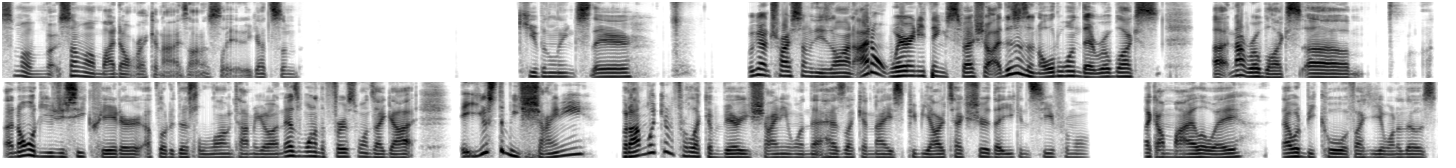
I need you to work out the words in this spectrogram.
some of them, some of them I don't recognize. Honestly, they got some Cuban links there. We're gonna try some of these on. I don't wear anything special. This is an old one that Roblox, uh, not Roblox, um, an old UGC creator uploaded this a long time ago, and that's one of the first ones I got. It used to be shiny, but I'm looking for like a very shiny one that has like a nice PBR texture that you can see from like a mile away. That would be cool if I could get one of those.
